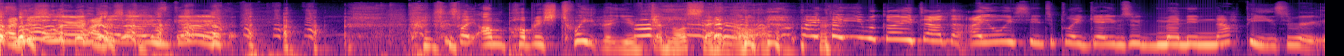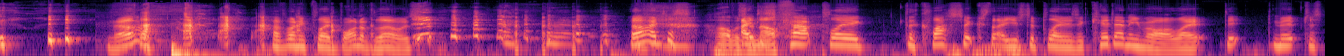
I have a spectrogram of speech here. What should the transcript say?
I Not just, where I, I thought just that was going. It's this like unpublished tweet that you've not sent. Or... I thought you were going down that I always seem to play games with men in nappies route. No, I've only played one of those. No, I just, That was I enough. just can't play the classics that I used to play as a kid anymore. Like, the, may- just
